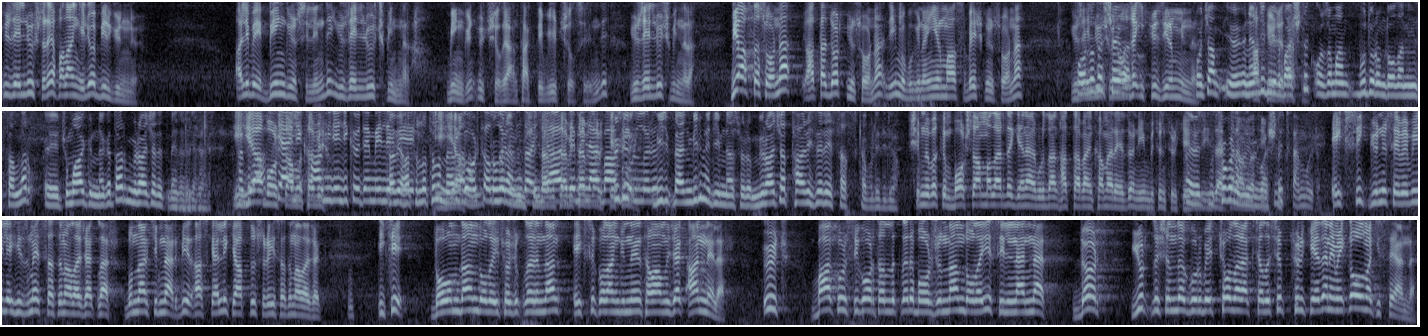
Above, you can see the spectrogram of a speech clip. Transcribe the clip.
153 liraya falan geliyor bir günlüğü. Ali Bey bin gün silindi 153 bin lira. Bin gün 3 yıl yani takribi 3 yıl silindi 153 bin lira. Bir hafta sonra hatta 4 gün sonra değil mi bugün ayın 26'sı 5 gün sonra 153 Orada da şey var. olacak 220 bin lira. Hocam e, önemli Asgari bir başlık. O zaman bu durumda olan insanlar e, Cuma gününe kadar müracaat etmeleri gerekir. Tabii İhya borçlanma askerlik, tabii. hamilelik ödemeleri, Tabii hatırlatalım İhya. Bir sigortalarında şey. Tabii, ihya tabii, tabii, ödemeler, tabii. Çünkü başvuruları. Bil- ben bilmediğimden soruyorum. Müracaat tarihleri esas kabul ediliyor. Şimdi bakın borçlanmalarda genel buradan hatta ben kameraya döneyim bütün Türkiye Evet, izlerken çok önemli bir anlatayım. başlık. Lütfen buyurun. Eksik günü sebebiyle hizmet satın alacaklar. Bunlar kimler? Bir, askerlik yaptığı süreyi satın alacak. İki, doğumdan dolayı çocuklarından eksik olan günlerini tamamlayacak anneler. Üç, Bağkur sigortalılıkları borcundan dolayı silinenler. Dört, yurt dışında gurbetçi olarak çalışıp Türkiye'den emekli olmak isteyenler.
